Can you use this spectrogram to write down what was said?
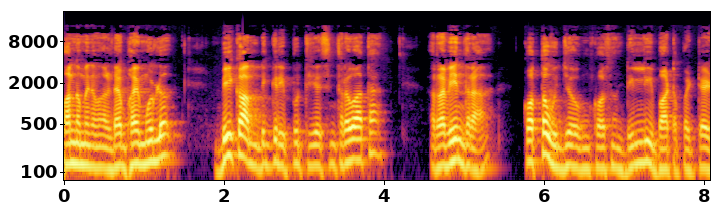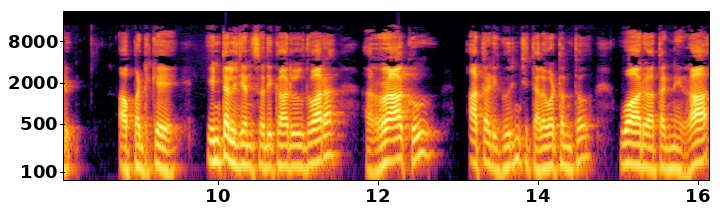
పంతొమ్మిది వందల డెబ్భై మూడులో బీకామ్ డిగ్రీ పూర్తి చేసిన తర్వాత రవీంద్ర కొత్త ఉద్యోగం కోసం ఢిల్లీ బాట పట్టాడు. అప్పటికే ఇంటెలిజెన్స్ అధికారుల ద్వారా రాకు అతడి గురించి తెలవటంతో వారు అతన్ని రా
